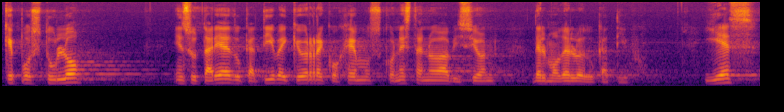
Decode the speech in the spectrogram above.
que postuló en su tarea educativa y que hoy recogemos con esta nueva visión del modelo educativo. Y es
